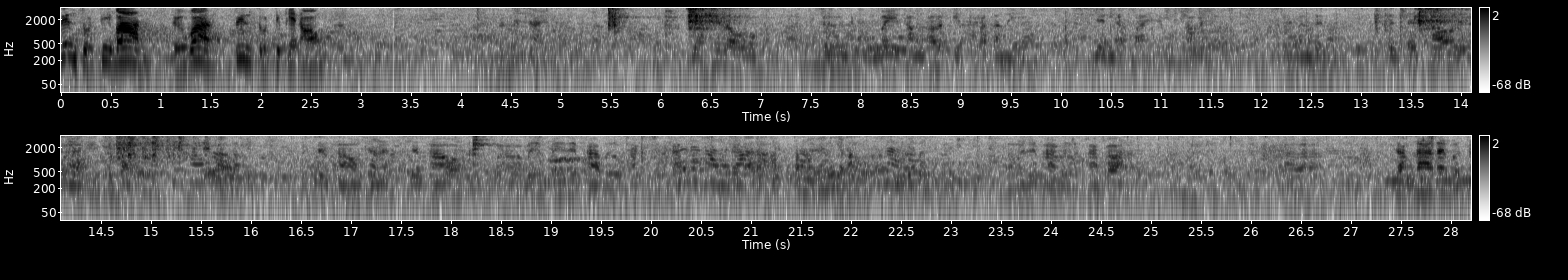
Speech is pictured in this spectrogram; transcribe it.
สิ้นสุดที่บ้านหรือว่าสิ้นสุดที่เกตน้อง เราคือไปทำภารกิจปัตตานีเย็นกลับไปให้ผมเข้าไปดูมันเป็นเป็นเซฟเฮาส์หรือว่าอะไรที่ที่ไปเป็นเซฟเฮาส์ใช่ไหมเซฟเฮาส์เอ่อไม่ไม่ได้พาไปโรงพักใช่ไหมครับไม่ได้ทำเลยค่ะเราไม่ได้พาไปโรงพักก็จำหน้าได้หมดไหม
